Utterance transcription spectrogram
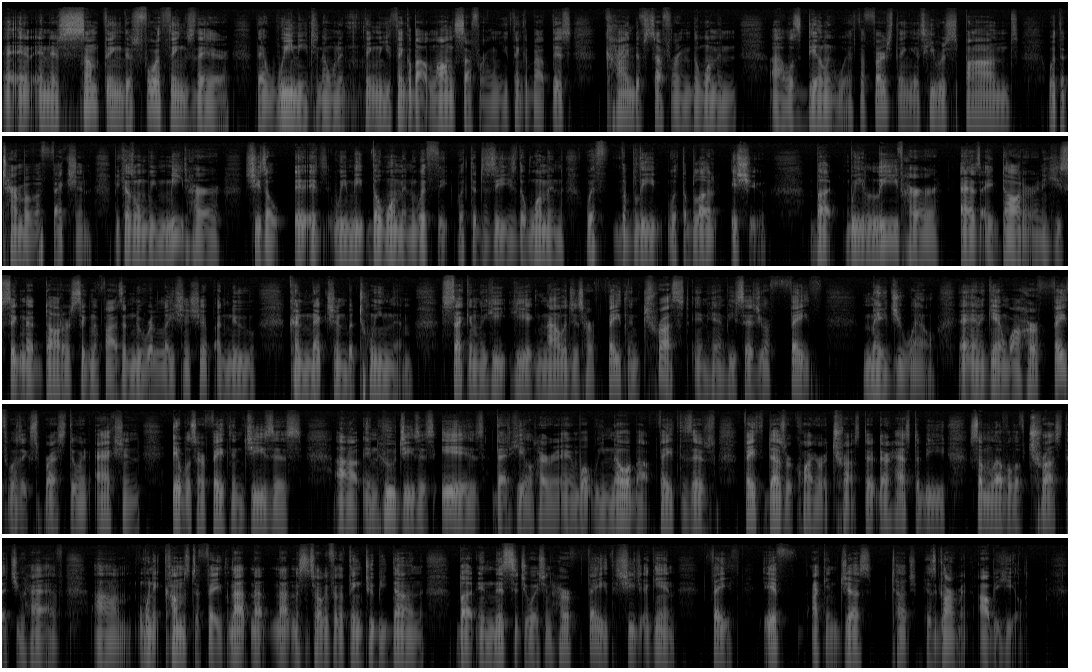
and, and, and there's something there's four things there that we need to know. When it, think when you think about long suffering when you think about this kind of suffering the woman uh, was dealing with the first thing is he responds with the term of affection. Because when we meet her she's a it, we meet the woman with the with the disease the woman with the bleed with the blood issue. But we leave her as a daughter and he's saying that daughter signifies a new relationship a new connection between them. Secondly he he acknowledges her faith and trust in him. He says your faith made you well. And, and again while her faith was expressed through an action it was her faith in Jesus, uh, in who Jesus is, that healed her. And what we know about faith is there's faith does require a trust. There, there has to be some level of trust that you have um, when it comes to faith. Not not not necessarily for the thing to be done, but in this situation, her faith. She again, faith. If I can just touch his garment, I'll be healed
